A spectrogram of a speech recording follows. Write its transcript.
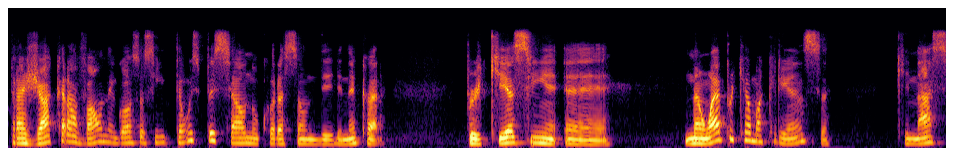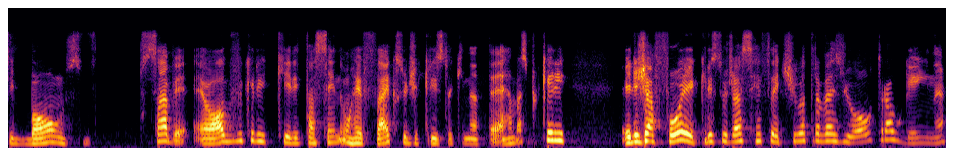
para já cravar um negócio assim tão especial no coração dele, né, cara? Porque assim, é, é não é porque é uma criança que nasce bom, sabe? É óbvio que ele, que ele tá sendo um reflexo de Cristo aqui na Terra, mas porque ele, ele já foi, Cristo já se refletiu através de outro alguém, né?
